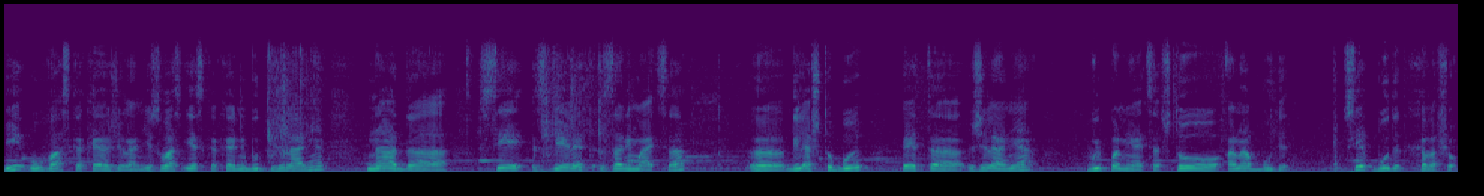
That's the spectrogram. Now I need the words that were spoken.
и у вас какое желание. Если у вас есть какое-нибудь желание, надо все сделать, заниматься, э, для чтобы это желание выполняется, что она будет все будет хорошо.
